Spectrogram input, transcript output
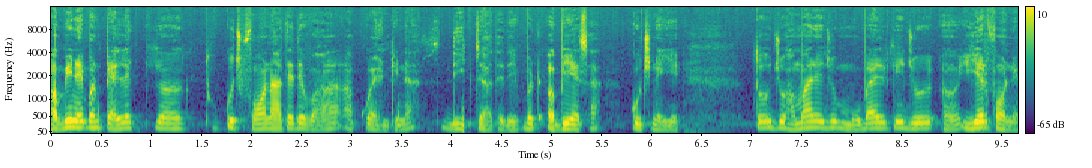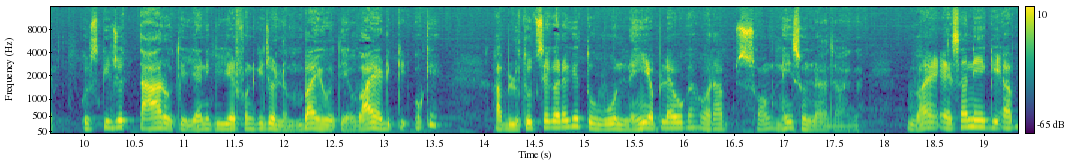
अभी नहीं पर पहले कुछ फ़ोन आते थे, वहाँ आपको एंटीना दिख जाते थे बट अभी ऐसा कुछ नहीं है। तो जो हमारे जो मोबाइल की जो ईयरफोन है, उसकी जो तार होती है, यानी कि ईयरफोन की जो लंबाई होती है वायर्ड की ओके आप ब्लूटूथ से करोगे तो वो नहीं अप्लाई होगा और आप सॉन्ग नहीं सुनना चाहोगे। वहाँ ऐसा नहीं है कि आप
